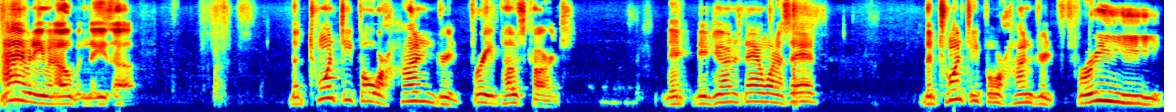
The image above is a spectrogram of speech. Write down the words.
I haven't even opened these up. The 2,400 free postcards. Did, did you understand what I said? The 2,400 free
